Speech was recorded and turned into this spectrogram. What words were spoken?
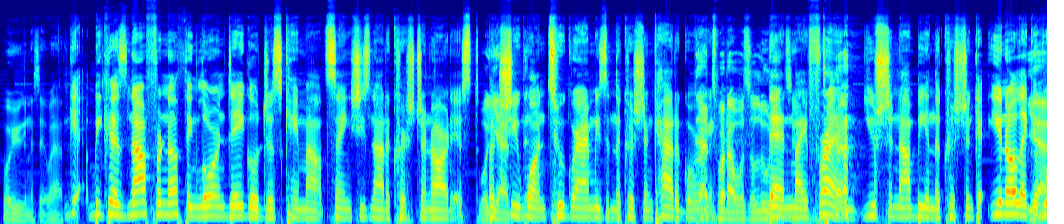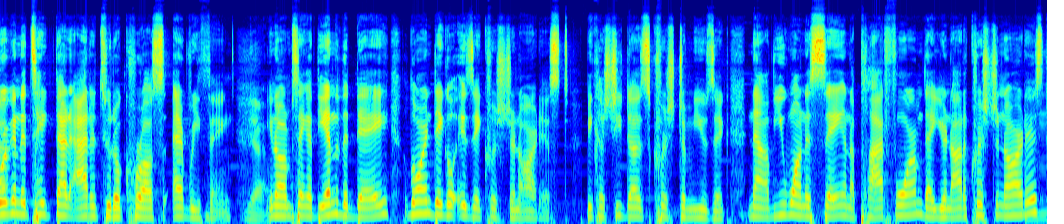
What were you gonna say? What happened? Yeah, because not for nothing, Lauren Daigle just came out saying she's not a Christian artist, Well, but yeah, she th- won two Grammys in the Christian category. That's what I was alluding then to. Then, my friend, you should not be in the Christian. Ca- you know, like Yeah. if we're gonna take that attitude across everything, Yeah. you know what I'm saying. At the end of the day, Lauren Daigle is a Christian artist because she does Christian music. Now, if you want to say in a platform that you're not a Christian artist,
